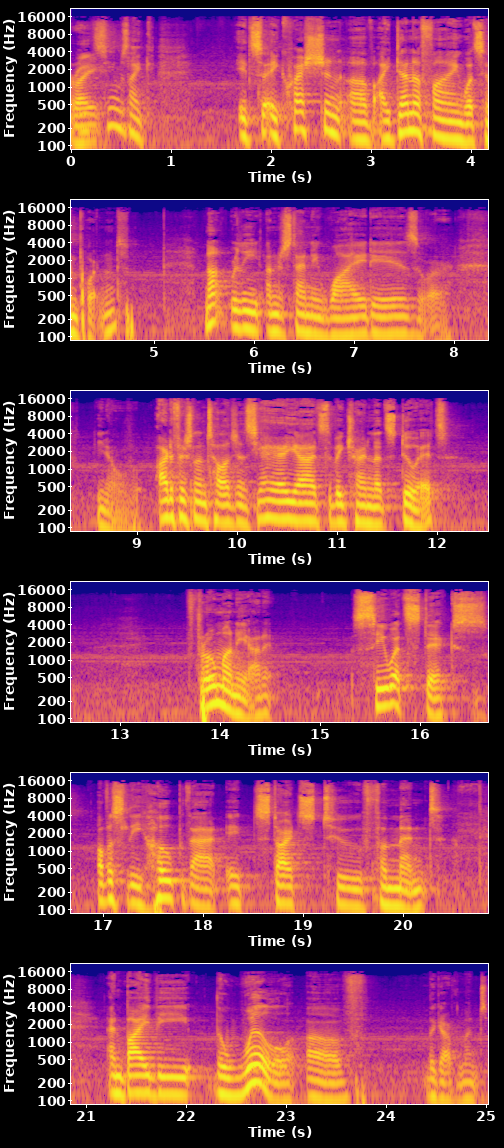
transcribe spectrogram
right? It seems like it's a question of identifying what's important, not really understanding why it is, or, you know, artificial intelligence, yeah, yeah, yeah, it's the big trend, let's do it. Throw money at it, see what sticks, obviously, hope that it starts to ferment, and by the, the will of the government,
